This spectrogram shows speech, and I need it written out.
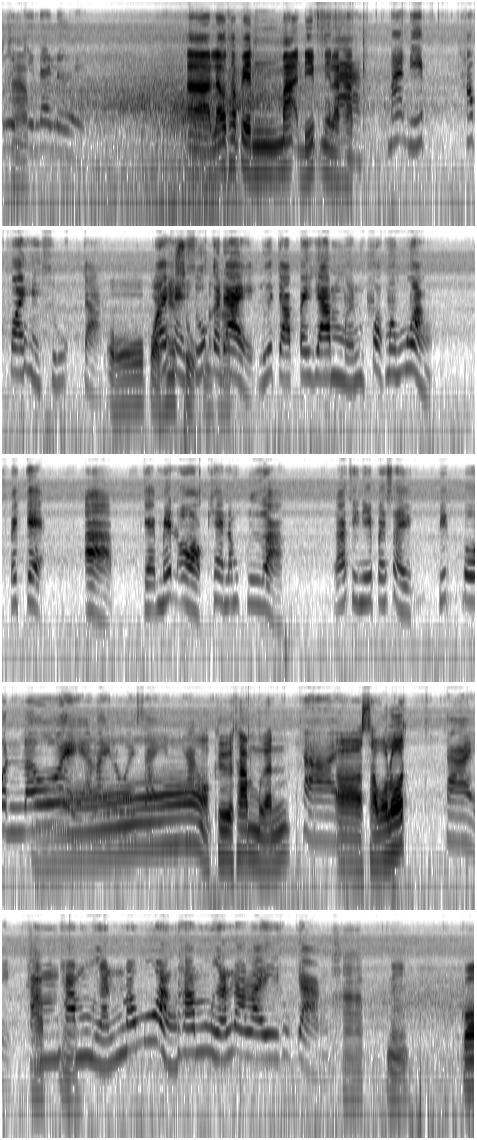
กลืนครับ กินได้เลยอ่าแล้วถ้าเป็นมะดิฟนี่แหละครับ อะมาดิบ เขาปล่อยให้สุกจ้ะโอ้ปล่อยให้สุกก็นะคได้รับหรือจะไปยำเหมือนพวกมะม่วง ไปแกะอ่าแกะเม็ดออกแช่น้ำเกลือ แล้วทีนี้ไปใส่พริกป่นโรยอะไรโรยใส่อย่างเงี้ยอ๋อคือทำเหมือนใช่เอ่อสาวรสใช่ครับทำทำเหมือนมะม่วงทำเหมือนอะไรทุกอย่างครับนี่ก็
